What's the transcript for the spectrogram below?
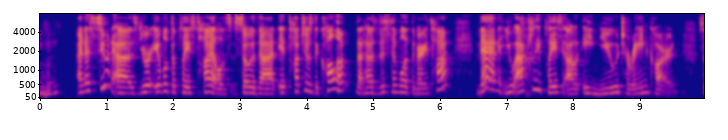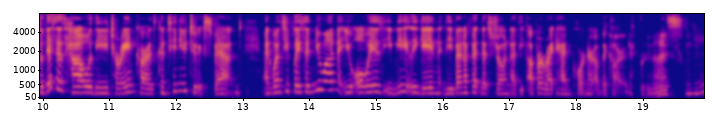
Mm-hmm. Mm-hmm. And as soon as you're able to place tiles so that it touches the column that has this symbol at the very top, then you actually place out a new terrain card. So this is how the terrain cards continue to expand. And once you place a new one, you always immediately gain the benefit that's shown at the upper right hand corner of the card. Pretty nice. Mm-hmm.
